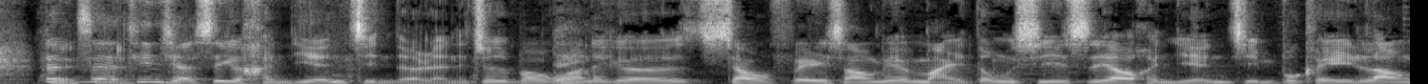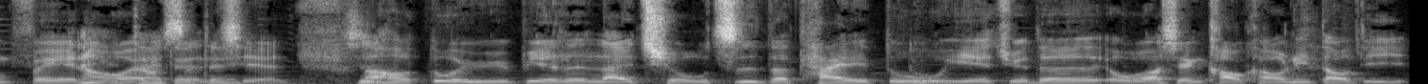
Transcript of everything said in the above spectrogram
但这听起来是一个很严谨的人，就是包括那个消费上面买东西是要很严谨，不可以浪费，然后要省钱，然后对于别人来求知的态度，也觉得我要先考考你到底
